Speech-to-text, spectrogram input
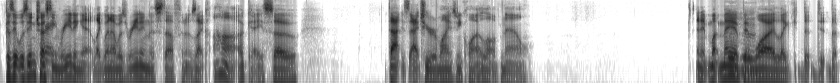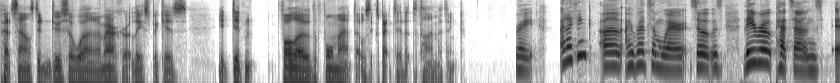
Because it was interesting Right. reading it, like when I was reading this stuff, and it was like, ah, okay, so that is actually reminds me quite a lot of now. And it might, may have been Mhm. why, like, that that Pet Sounds didn't do so well in America, at least because it didn't follow the format that was expected at the time. I think. Right. And I think uh, I read somewhere, so it was, they wrote Pet Sounds uh,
